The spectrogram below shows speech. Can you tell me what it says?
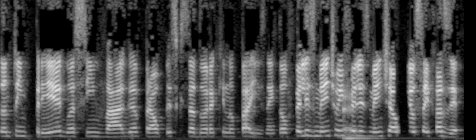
tanto emprego, assim, vaga para o pesquisador aqui no país, né? Então, felizmente ou é. infelizmente, é. é o que eu sei fazer.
